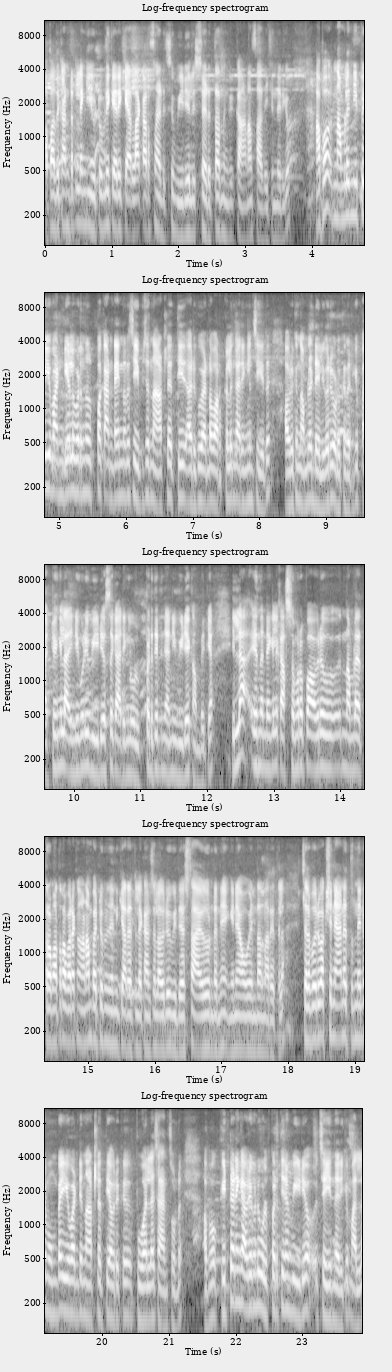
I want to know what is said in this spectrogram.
അപ്പോൾ അത് കണ്ടിട്ടില്ലെങ്കിൽ യൂട്യൂബിൽ കയറി കേരള കാർസ് അടിച്ച് വീഡിയോ ലിസ്റ്റ് എടുത്താൽ നിങ്ങൾക്ക് കാണാൻ സാധിക്കുന്നതായിരിക്കും. അപ്പോൾ നമ്മൾ ഇനിയിപ്പോൾ ഈ വണ്ടികൾ ഇവിടുന്ന് ഇപ്പോൾ കണ്ടെയ്നർ ചെയ്യിപ്പിച്ച് നാട്ടിലെത്തി അവർക്ക് വേണ്ട വർക്കുകളും കാര്യങ്ങളും ചെയ്ത് അവർക്ക് നമ്മൾ ഡെലിവറി കൊടുക്കുന്നതായിരിക്കും. പറ്റുമെങ്കിൽ അതിന്റെ കൂടി വീഡിയോസ് കാര്യങ്ങൾ ഉൾപ്പെടുത്തിയിട്ട് ഞാൻ ഈ വീഡിയോ കംപ്ലീറ്റ് ഇല്ല എന്നുണ്ടെങ്കിൽ കസ്റ്റമർ ഇപ്പോൾ അവർ നമ്മൾ എത്രമാത്രം അവരെ കാണാൻ പറ്റുമെന്ന് എനിക്കറിയത്തില്ല. കാരണം ചില അവർ വിദേശത്തായതുകൊണ്ട് തന്നെ എങ്ങനെയാവും എന്താണെന്ന് അറിയത്തില്ല. ചിലപ്പോൾ ഒരു പക്ഷേ ഞാൻ എത്തുന്നതിന് മുമ്പേ ഈ വണ്ടി നാട്ടിലെത്തി അവർക്ക് പോകാനുള്ള ചാൻസ് ഉണ്ട്. അപ്പോൾ കിട്ടണമെങ്കിൽ അവരും കൂടി ഉൾപ്പെടുത്തി ഞാൻ വീഡിയോ ചെയ്യുന്നതായിരിക്കും. അല്ല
